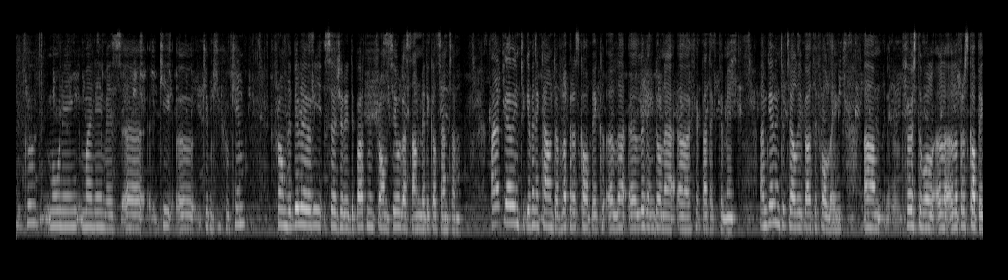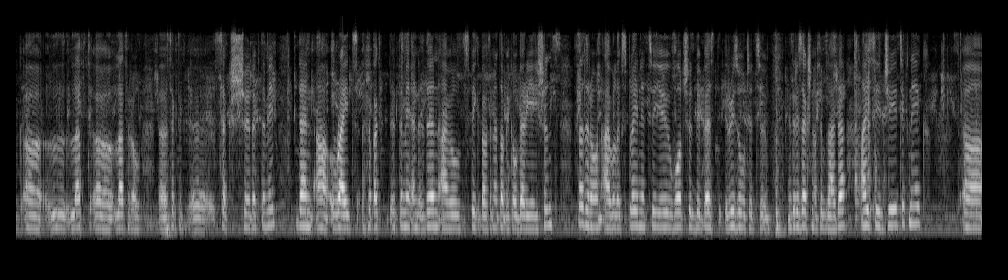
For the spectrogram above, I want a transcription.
Good morning. My name is uh, Ki, uh, Kim Ki-hoo Kim from the biliary surgery department from Seoul Asan Medical Center. I'm going to give an account of laparoscopic uh, uh, living donor uh, hepatectomy. I'm going to tell you about the following. Um, first of all, laparoscopic uh, left uh, lateral uh, sectionectomy, then right hepatectomy, and then I will speak about anatomical variations. Further on, I will explain it to you what should be best resorted to in the resection of the bladder, ICG technique,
